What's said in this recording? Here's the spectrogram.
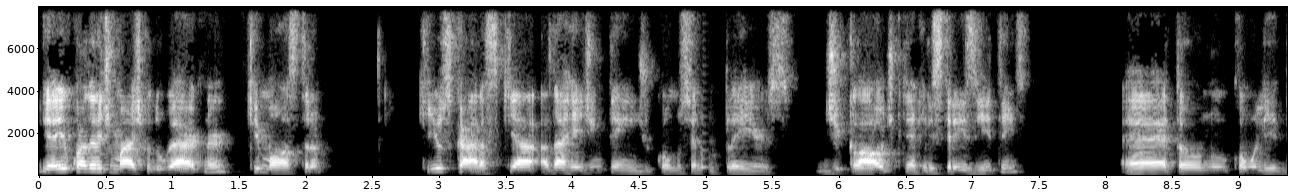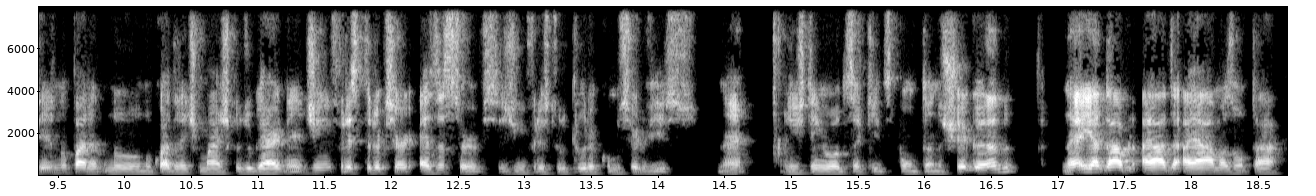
E aí o quadrante mágico do Gartner, que mostra que os caras que a, a da rede entende como sendo players de cloud, que tem aqueles três itens, estão é, como líderes no, no, no, quadrante mágico do Gartner de Infrastructure as a Service, de infraestrutura como serviço. Né? A gente tem outros aqui despontando, chegando, né? e a, w, a, a Amazon está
